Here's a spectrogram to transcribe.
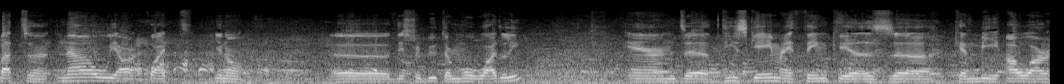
but uh, now we are quite, you know, uh, distributor more widely. And uh, this game, I think, is uh, can be our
